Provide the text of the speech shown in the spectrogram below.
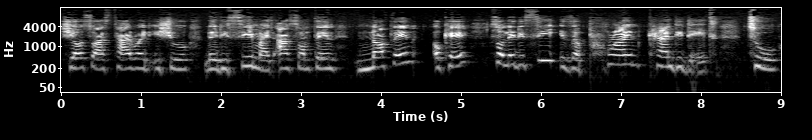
She also has thyroid issue. Lady c might have something nothing. Okay? So lady c is a prime candidate to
